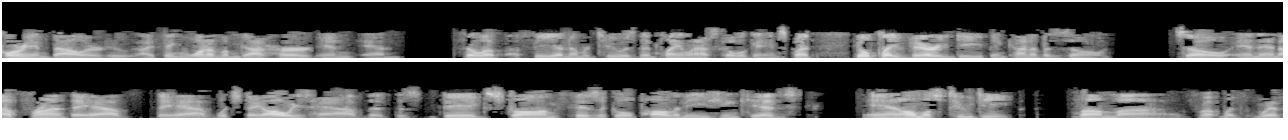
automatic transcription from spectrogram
Corrion Ballard, who I think one of them got hurt, and and Philip Afia, number two, has been playing last couple games, but he'll play very deep in kind of a zone. So, and then up front they have they have which they always have that this big, strong, physical Polynesian kids, and almost too deep from uh with with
